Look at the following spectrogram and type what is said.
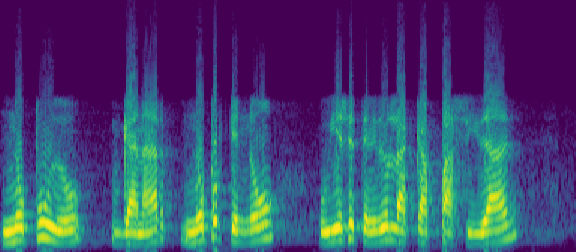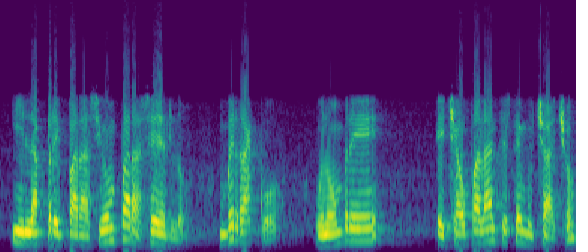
no pudo ganar, no porque no hubiese tenido la capacidad y la preparación para hacerlo. Un berraco, un hombre echado para adelante este muchacho,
